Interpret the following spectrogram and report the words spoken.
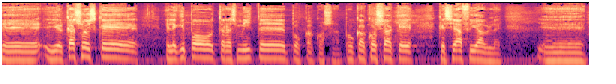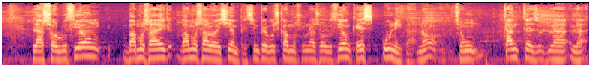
Eh, y el caso es que el equipo transmite poca cosa, poca cosa que, que sea fiable. Eh, la solución, vamos a ir, vamos a lo de siempre, siempre buscamos una solución que es única, ¿no? Son tantas la- la-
